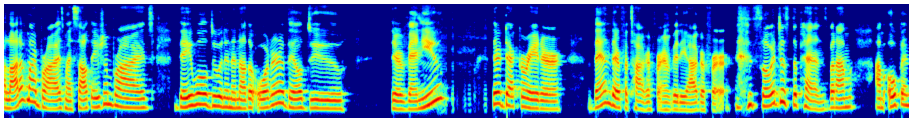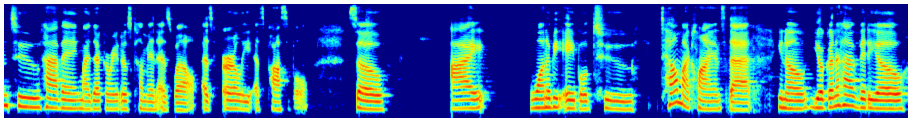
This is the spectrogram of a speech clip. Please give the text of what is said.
A lot of my brides, my South Asian brides, they will do it in another order. They'll do their venue, their decorator, then their photographer and videographer. so it just depends, but I'm I'm open to having my decorators come in as well as early as possible. So I want to be able to tell my clients that, you know, you're going to have video,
